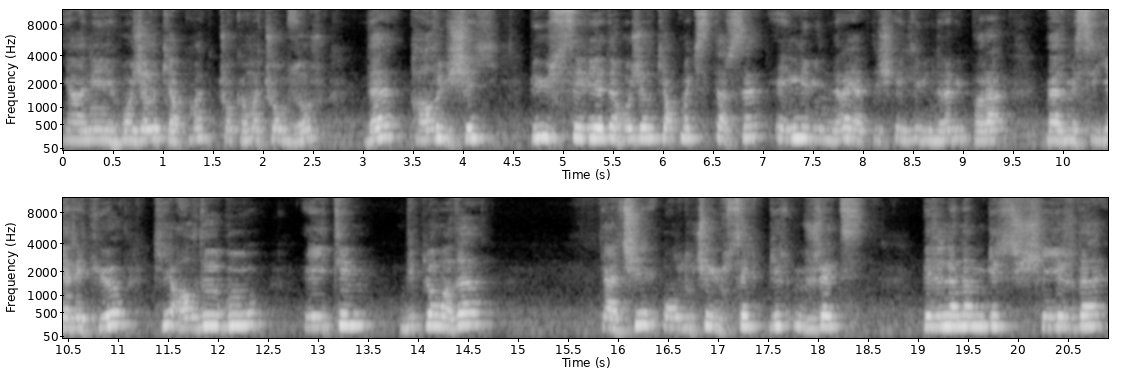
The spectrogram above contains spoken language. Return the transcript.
yani hocalık yapmak çok ama çok zor ve pahalı bir şey. Bir üst seviyede hocalık yapmak isterse 50 bin lira yaklaşık 50 bin lira bir para vermesi gerekiyor ki aldığı bu eğitim diplomada gerçi oldukça yüksek bir ücret belirlenen bir şehirde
